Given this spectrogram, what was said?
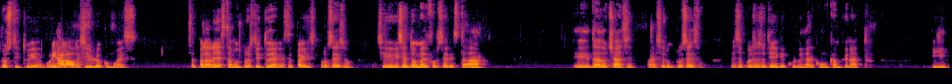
prostituida, por decirlo como es. Esa palabra ya está muy prostituida en este país, proceso. Si bien es cierto, Medford se le está eh, dando chance para hacer un proceso, ese proceso tiene que culminar con un campeonato. Y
